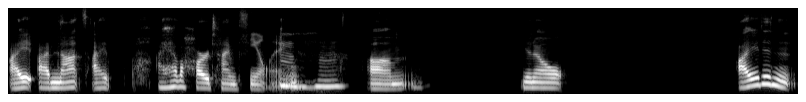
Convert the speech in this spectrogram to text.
I I'm not I I have a hard time feeling. Mhm. Um you know, I didn't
